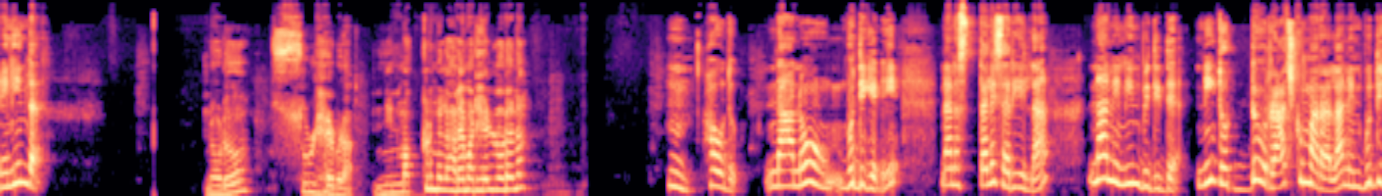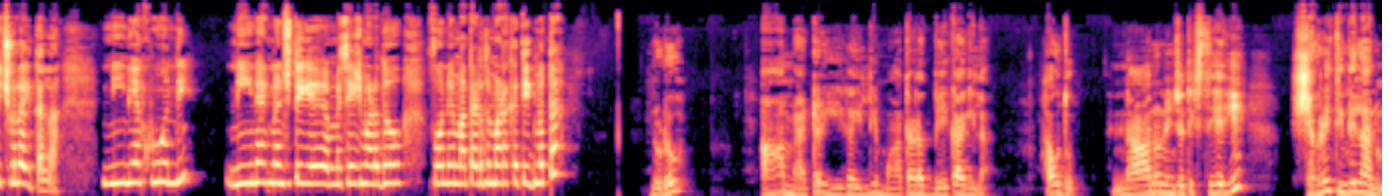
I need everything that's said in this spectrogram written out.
ನಿನ್ನ ಹಿಂದೆ. ನೋಡು ಸುಳ್ಳು ಹೇಳ್ಬೇಡ. ನಿನ್ನ ಮಕ್ಕಳ ಮೇಲೆ ಆಣೆ ಮಾಡಿ ಹೇಳಿ ನೋಡೋಣ. ಹ್ಞೂ ಹೌದು. ನಾನು ಬುದ್ಧಿಗೇಡಿ. ನನ್ನ ತಲೆ ಸರಿಯಿಲ್ಲ ನಾನು ನಿನ್ನ ಬಿದ್ದಿದ್ದೆ. ನೀ ದೊಡ್ಡ ರಾಜ್ಕುಮಾರ ಅಲ್ಲ ನಿನ್ನ ಬುದ್ಧಿ ಚಲೋ ಐತಲ್ಲ. ನೀನು ಯಾಕೆ ಹೂ ಅಂದಿ? ನೀನು ಯಾಕೆ ನನ್ನ ಜೊತೆಗೆ ಮೆಸೇಜ್ ಮಾಡೋದು ಫೋನೇ ಮಾತಾಡೋದು ಮಾಡಕತ್ತಿದ್ ಮತ್ತೆ? ನೋಡು, ಆ ಮ್ಯಾಟ್ರ್ ಈಗ ಇಲ್ಲಿ ಮಾತಾಡೋದು ಬೇಕಾಗಿಲ್ಲ. ಹೌದು, ನಾನು ನಿನ್ನ ಜೊತೆಗೆ ಸೇರಿ ಶಗಣಿ ತಿಂದಿಲ್ಲ ನಾನು.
